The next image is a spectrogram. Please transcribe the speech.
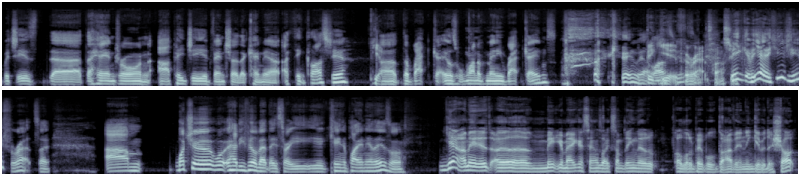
which is the the hand drawn RPG adventure that came out I think last year. Yep. Uh, the rat. Ga- it was one of many rat games. that came out Big year year, for so- rats last year. Big, yeah, huge year for rats. So, um, what's your? How do you feel about these three? You keen to play any of these or? Yeah, I mean, it, uh, Meet Your Maker sounds like something that a lot of people dive in and give it a shot.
